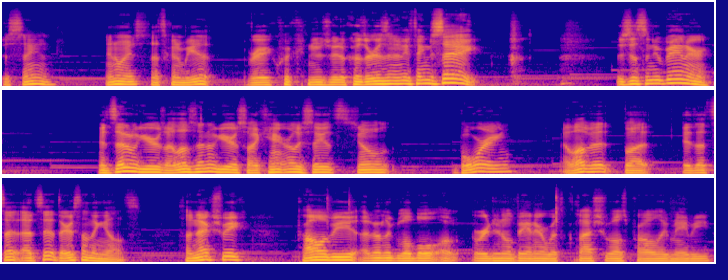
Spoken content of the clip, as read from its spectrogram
Just saying. Anyways, that's gonna be it very quick news video because there isn't anything to say. it's just a new banner. It's Xenogears. I love Xenogears, so I can't really say it's, you know, boring. I love it, but it, that's it. That's it. There's something else. So next week, probably another global uh, original banner with Clash of probably, maybe.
